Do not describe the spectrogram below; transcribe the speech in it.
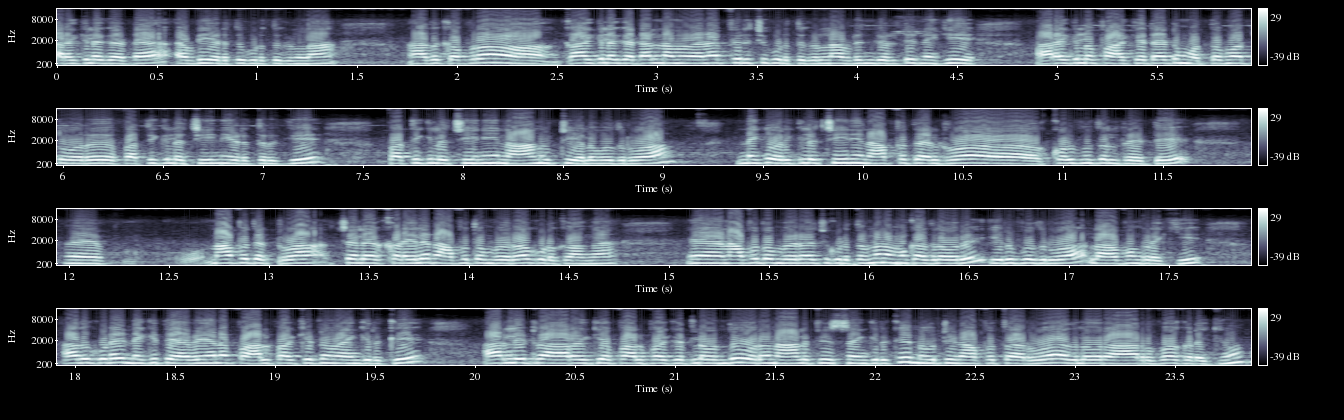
அரை கிலோ கேட்டால் அப்படியே எடுத்து கொடுத்துக்கலாம். அதுக்கப்புறம் கால் கிலோ கேட்டால் நம்ம வேணால் பிரித்து கொடுத்துக்கலாம் அப்படின்னு சொல்லிட்டு இன்றைக்கி அரை கிலோ பாக்கெட்டாட்டு மொத்தமாட்டு ஒரு பத்து கிலோ சீனி எடுத்துருக்கு. பத்து கிலோ சீனி நானூற்றி எழுபது ரூபா. இன்றைக்கி ஒரு கிலோ சீனி நாற்பத்தேழு ரூபா கொள்முதல் ரேட்டு நாற்பத்தெட்டு ரூபா சில கடையில் நாற்பத்தொம்பது ரூபா கொடுக்காங்க. நாற்பத்தொம்பது ரூபாய்ச்சி கொடுத்தோம்னா நமக்கு அதில் ஒரு இருபது ரூபா லாபம் கிடைக்கும் அது கூட இன்றைக்கி தேவையான பால் பாக்கெட்டும் வாங்கியிருக்கு. அரை லிட்டர் ஆரோக்கிய பால் பாக்கெட்டில் வந்து ஒரு நாலு பீஸ் வாங்கியிருக்கு. நூற்றி நாற்பத்தாறு ரூபா அதில் ஒரு ஆறு ரூபா கிடைக்கும்.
